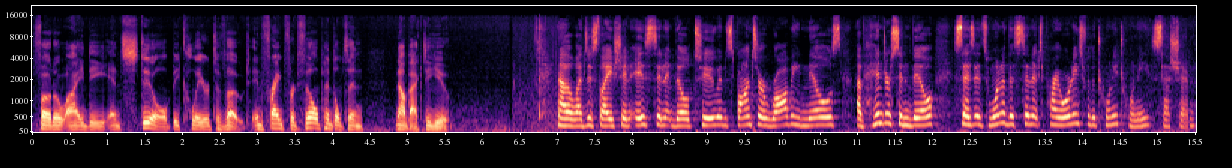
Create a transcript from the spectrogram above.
photo ID and still be cleared to vote. In Frankfort, Phil Pendleton, now back to you. Now, the legislation is Senate Bill 2, and sponsor Robby Mills of Hendersonville says it's one of the Senate's priorities for the 2020 session.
